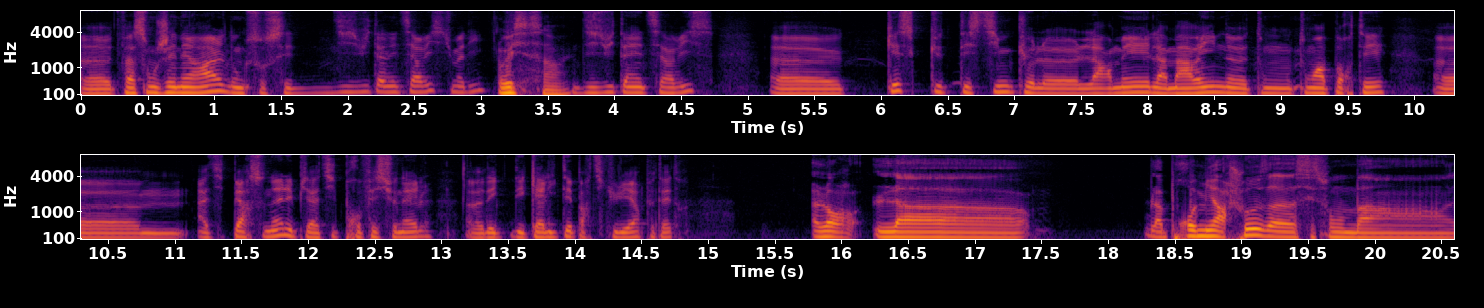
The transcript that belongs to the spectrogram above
Euh, de façon générale, donc sur ces 18 années de service, tu m'as dit? Oui, c'est ça. 18 années de service, euh, qu'est-ce que tu estimes que l'armée, la marine t'ont apporté? euh, à titre personnel et puis à titre professionnel euh, des, qualités particulières peut-être Alors, la, la première chose, euh, c'est son, ben,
